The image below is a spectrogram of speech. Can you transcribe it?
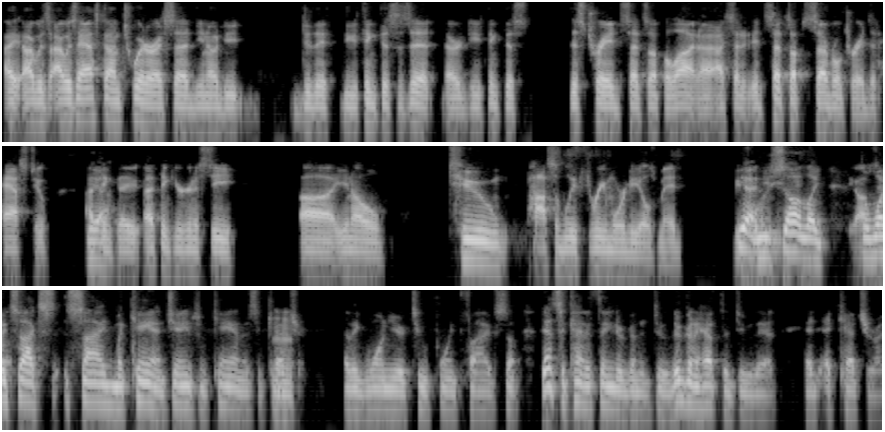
I, I was I was asked on Twitter. I said, you know, do you, do they do you think this is it, or do you think this this trade sets up a lot? I, I said it, it sets up several trades. It has to. I yeah. think they. I think you're going to see, uh, you know, two possibly three more deals made. Yeah, and you saw like the White Sox signed McCann, James McCann, as a mm-hmm. catcher. Mm-hmm. I think one year, two point five. So that's the kind of thing they're going to do. They're going to have to do that at, at, catcher, I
